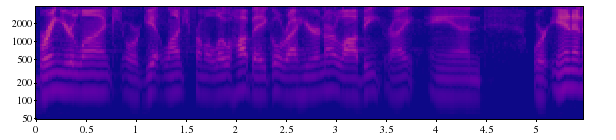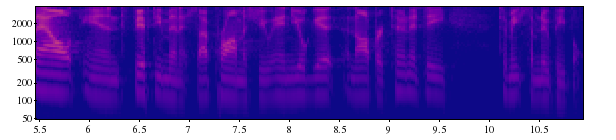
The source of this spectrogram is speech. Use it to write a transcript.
bring your lunch or get lunch from Aloha Bagel right here in our lobby, right? And we're in and out in 50 minutes, I promise you. And you'll get an opportunity to meet some new people.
